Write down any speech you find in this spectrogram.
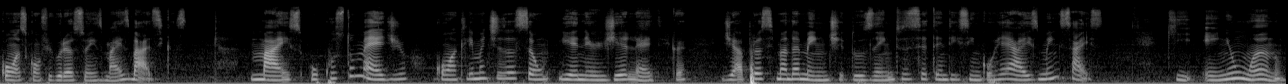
com as configurações mais básicas, mais o custo médio com a climatização e energia elétrica de aproximadamente 275 reais mensais, que em um ano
